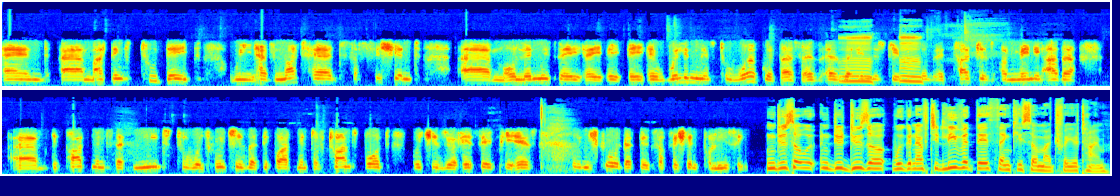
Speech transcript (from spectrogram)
And um, I think to date, we have not had sufficient, um, or let me say, a, a, a willingness to work with us as, as the industry because it touches on many other uh, departments that need to, which, which is the Department of Transport, which is your SAPS, to ensure that there's sufficient policing. Nduduzo, Nduduzo, we're going to have to leave it there. Thank you so much for your time.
